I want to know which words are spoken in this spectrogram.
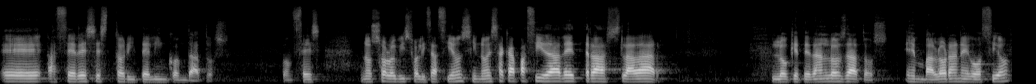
eh, hacer ese storytelling con datos. Entonces, no solo visualización, sino esa capacidad de trasladar lo que te dan los datos en valor a negocio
